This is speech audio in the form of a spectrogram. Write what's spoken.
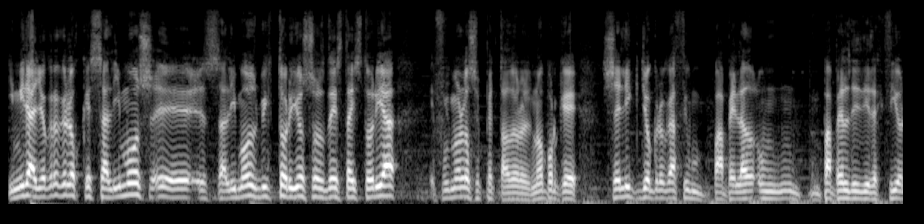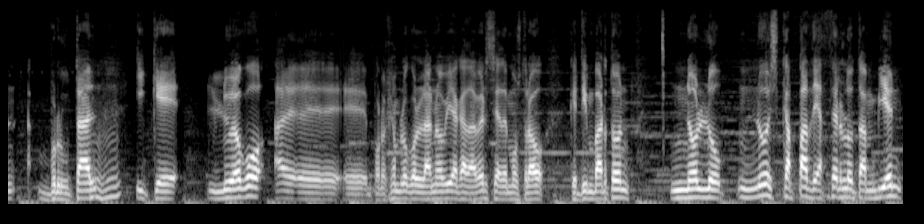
y mira, yo creo que los que salimos, eh, salimos victoriosos de esta historia eh, fuimos los espectadores, ¿no? Porque Selick yo creo que hace un papel, un papel de dirección brutal Ujú. y que luego, eh, eh, por ejemplo, con La novia cadáver se ha demostrado que Tim Burton no, lo, no es capaz de hacerlo tan bien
